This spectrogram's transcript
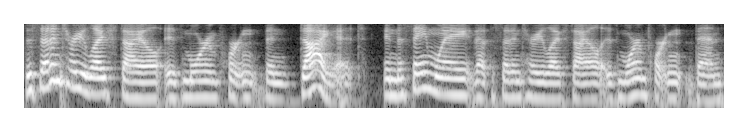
the sedentary lifestyle is more important than diet in the same way that the sedentary lifestyle is more important than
